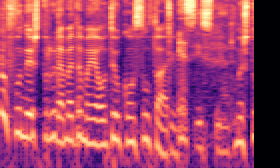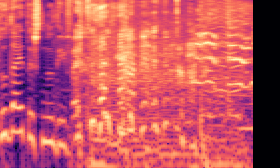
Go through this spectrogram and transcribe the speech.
No fundo, este programa também é o teu consultório. É sim, senhor. Mas tu deitas-te no divã.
